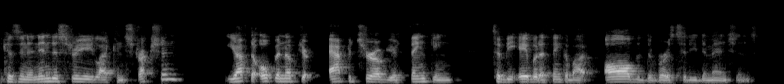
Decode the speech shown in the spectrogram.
because in an industry like construction, you have to open up your aperture of your thinking to be able to think about all the diversity dimensions,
